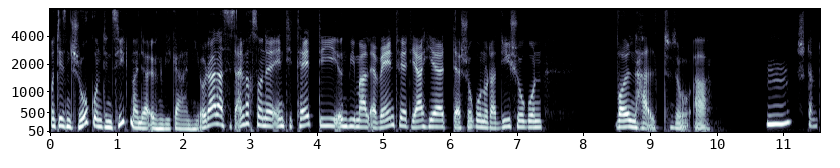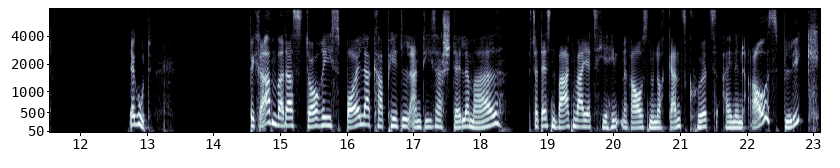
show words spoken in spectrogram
Und diesen Shogun, den sieht man ja irgendwie gar nie, oder? Das ist einfach so eine Entität, die irgendwie mal erwähnt wird. Ja, hier der Shogun oder die Shogun wollen halt so, ah. Hm, stimmt. Ja, gut. Begraben wir das Story-Spoiler-Kapitel an dieser Stelle mal. Stattdessen wagen wir jetzt hier hinten raus nur noch ganz kurz einen Ausblick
